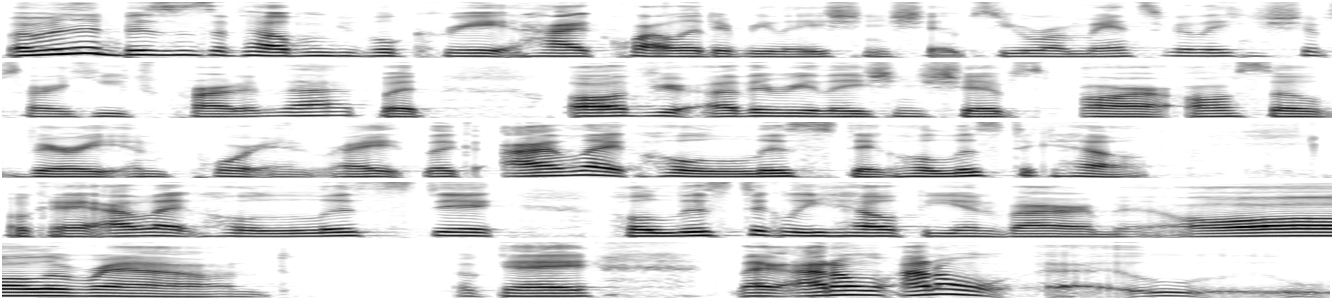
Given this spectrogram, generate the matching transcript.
I'm in the business of helping people create high quality relationships. Your romantic relationships are a huge part of that, but all of your other relationships are also very important, right? Like I like holistic, holistic health. Okay. I like holistic, holistically healthy environment all around. Okay. Like I don't, I don't, uh,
